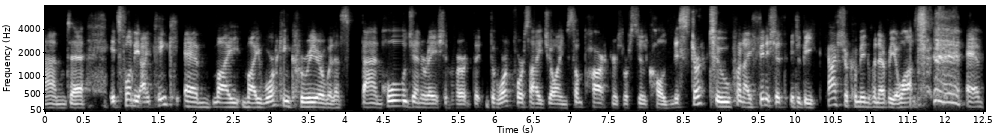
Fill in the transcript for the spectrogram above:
And uh, it's funny. I think um, my my working career will have spanned whole generation. Where the, the workforce I joined, some partners were still called Mister. To when I finish it, it'll be cash or come in whenever you want. um,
